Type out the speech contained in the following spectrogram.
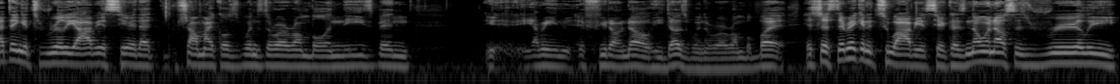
I think it's really obvious here that Shawn Michaels wins the Royal Rumble, and he's been. I mean, if you don't know, he does win the Royal Rumble, but it's just they're making it too obvious here because no one else is really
